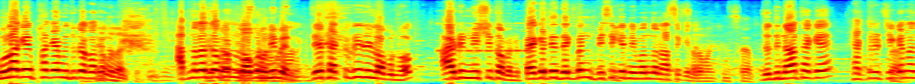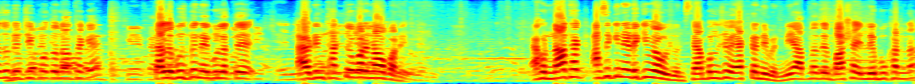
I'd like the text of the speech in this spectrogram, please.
গোলাগের ফাঁকে আমি দুটো কথা বলি আপনারা যখন লবণ নেবেন যে ফ্যাক্টরির লবণ হোক আয়োডিন নিশ্চিত হবেন। প্যাকেটে দেখবেন বেসিক নিবন্ধন আছে কিনা। যদি না থাকে ফ্যাক্টরির ঠিকানা যদি ঠিক মতো না থাকে তাহলে বুঝবেন এগুলাতে আয়োডিন থাকতেও পারে নাও পারে। এখন না থাক আছে কিনা এটা কীভাবে বুঝবেন? স্যাম্পল হিসেবে একটা নেবেন। নিয়ে আপনাদের বাসায় লেবু খান না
